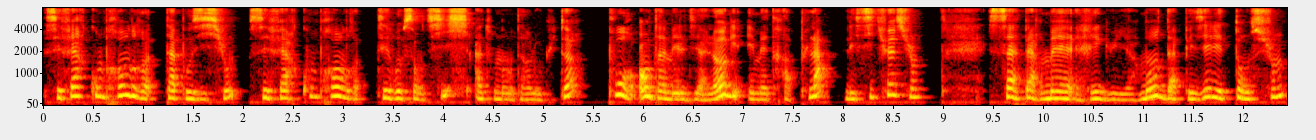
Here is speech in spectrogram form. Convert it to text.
c'est faire comprendre ta position, c'est faire comprendre tes ressentis à ton interlocuteur pour entamer le dialogue et mettre à plat les situations. Ça permet régulièrement d'apaiser les tensions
